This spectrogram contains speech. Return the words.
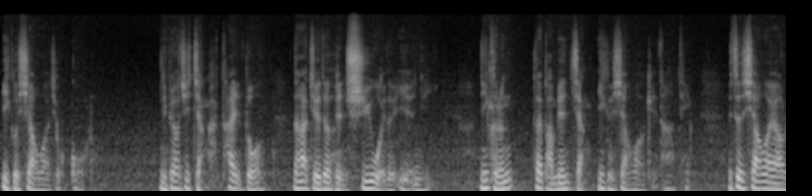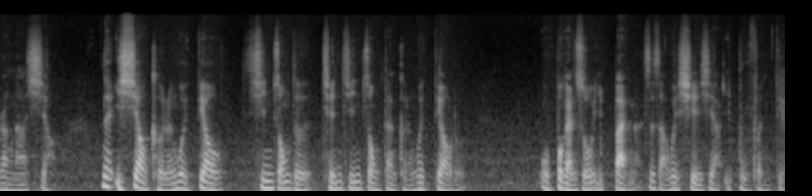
一个笑话就够了。你不要去讲太多，让他觉得很虚伪的言语。你可能在旁边讲一个笑话给他听，这笑话要让他笑，那一笑可能会掉心中的千斤重担，可能会掉了。我不敢说一半了，至少会卸下一部分掉。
